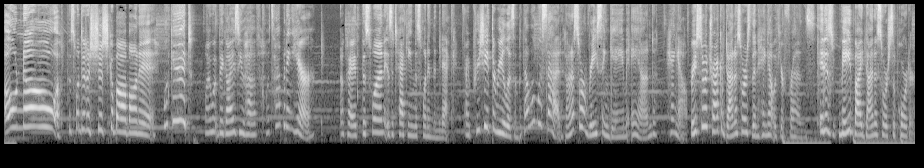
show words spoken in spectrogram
Oh no! This one did a shish kebab on it. Look it! Why, what big eyes you have. What's happening here? Okay, this one is attacking this one in the neck. I appreciate the realism, but that one was sad. Dinosaur racing game and hangout. Race through a track of dinosaurs, then hang out with your friends. It is made by Dinosaur Supporter.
